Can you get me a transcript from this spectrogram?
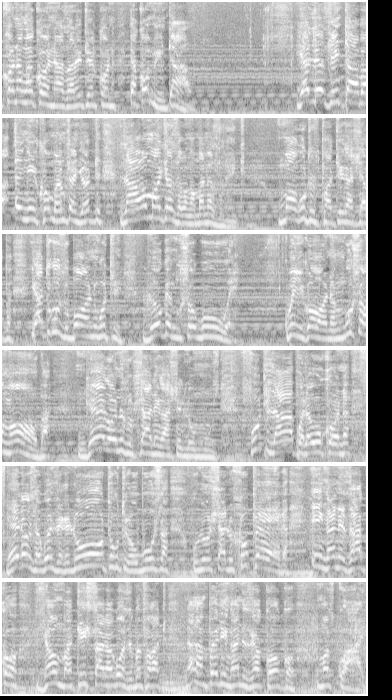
khona ngekho Nazareth elikhona. Yakhomba intaba. Yalezi intaba engikhomba namhlanje yathi lawa manje azaba ngamaNazaretha uma ukuthi usiphathe kahle lapha yathi kuzubona ukuthi lokho engisho kuwe kuyikona ngikusho ngoba ngeke wena uzuhlale kahle kulomuzi futhi lapho la ukhona ngeke kuzokwenzeka lutho ukuthi uyobusa uyohlala uhlupheka. Izingane zakho ziyawumbathisa kakoze bephakathi nangampela izingane zikagogo uMasigwayi.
